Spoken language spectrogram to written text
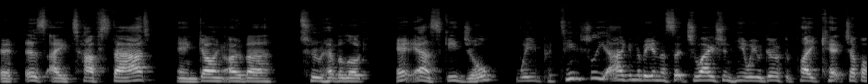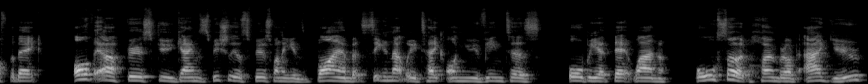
it is a tough start. And going over to have a look at our schedule, we potentially are going to be in a situation here where we do have to play catch up off the back of our first few games, especially this first one against Bayern. But second up, we take on Juventus, albeit that one also at home. But I'd argue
